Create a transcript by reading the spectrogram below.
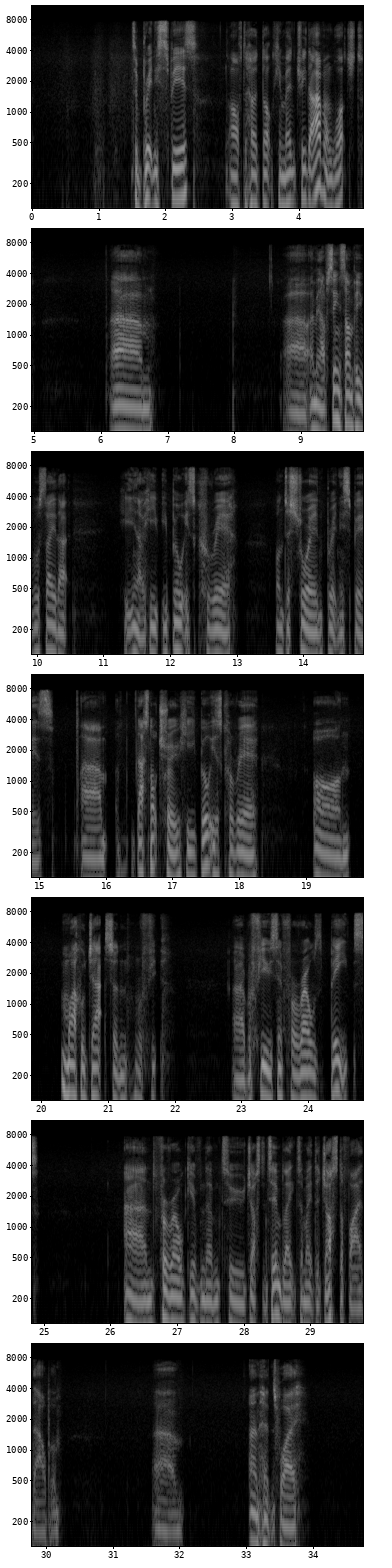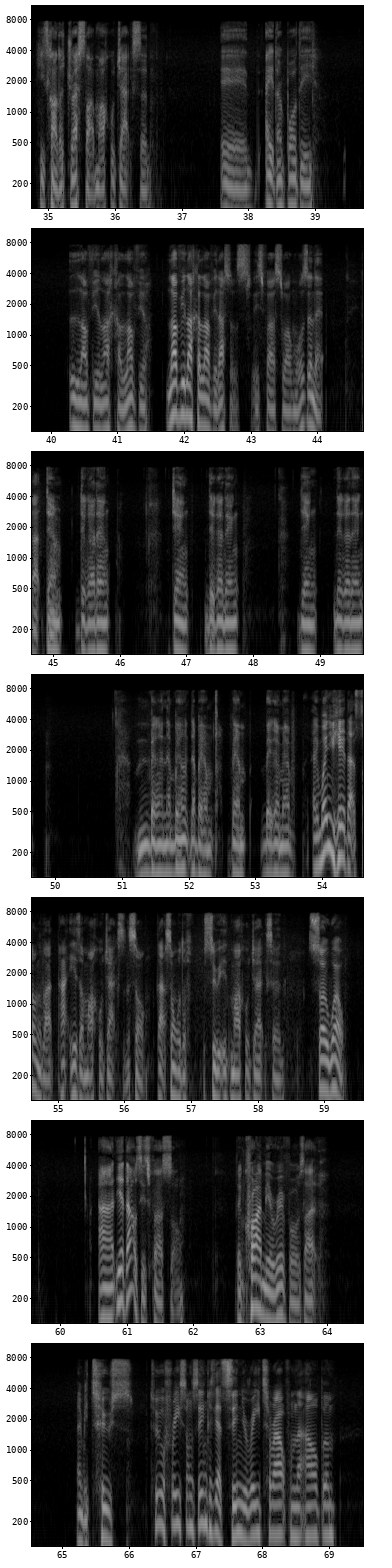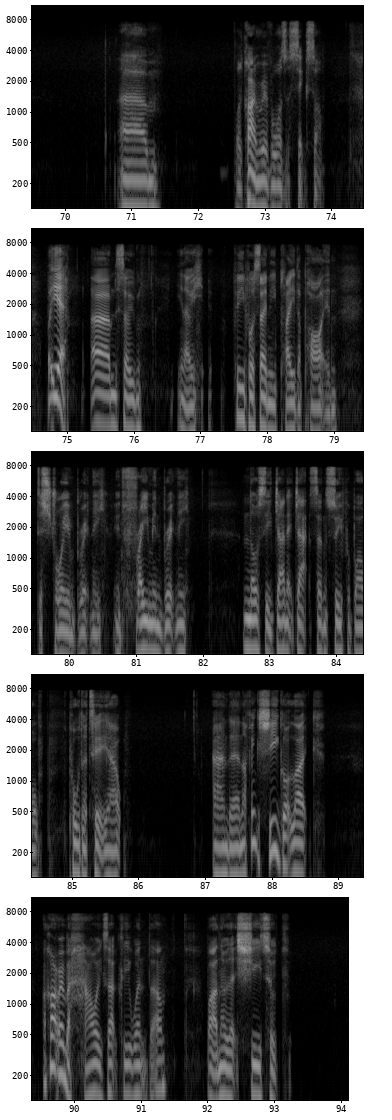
to Britney Spears after her documentary that I haven't watched. Um, uh, I mean, I've seen some people say that he, you know, he, he built his career on destroying Britney Spears. Um, that's not true. He built his career on Michael Jackson refu- uh, refusing Pharrell's beats and Pharrell giving them to Justin Timberlake to make the Justified album. Um, and hence why he's kind of dressed like Michael Jackson in Ain't Nobody Love You Like I Love You. Love You Like I Love You, that's what his first one was, isn't it? That ding, ding a ding, ding, ding a ding, ding, ding a ding. And when you hear that song, like that is a Michael Jackson song. That song would have suited Michael Jackson so well. And yeah, that was his first song. Then Cry Me a River was like maybe two, two or three songs in because he had Senorita out from that album. Um, well, Cry Me a River was a six song, but yeah. Um, so you know, people saying he played a part in destroying Britney, in framing Britney. And obviously, Janet Jackson, Super Bowl, pulled her titty out. And then I think she got like, I can't remember how exactly it went down, but I know that she took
